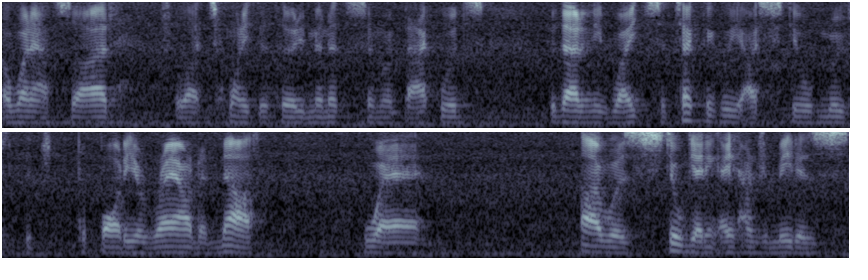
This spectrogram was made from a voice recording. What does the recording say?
I went outside for like 20 to 30 minutes and went backwards without any weight. So technically, I still moved the, the body around enough where I was still getting 800 meters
